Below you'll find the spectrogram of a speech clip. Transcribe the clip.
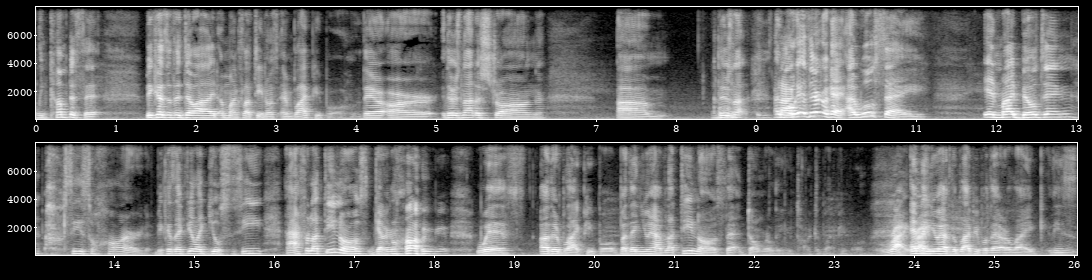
encompass it because of the divide amongst Latinos and black people. There are there's not a strong um there's not, Not- okay, there okay, I will say in my building, oh, see, it's so hard because I feel like you'll see Afro Latinos getting along with other black people, but then you have Latinos that don't really talk to black people. Right, And right. then you have the black people that are like these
